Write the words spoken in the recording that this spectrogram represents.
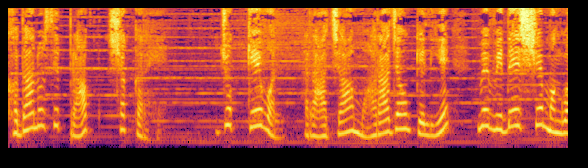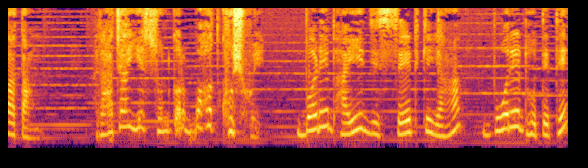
खदानों से प्राप्त शक्कर है, जो केवल राजा महाराजाओं के लिए मैं विदेश से मंगवाता हूँ। राजा ये सुनकर बहुत खुश हुए। बड़े भाई जिस सेठ के यहाँ बोरे ढोते थे,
